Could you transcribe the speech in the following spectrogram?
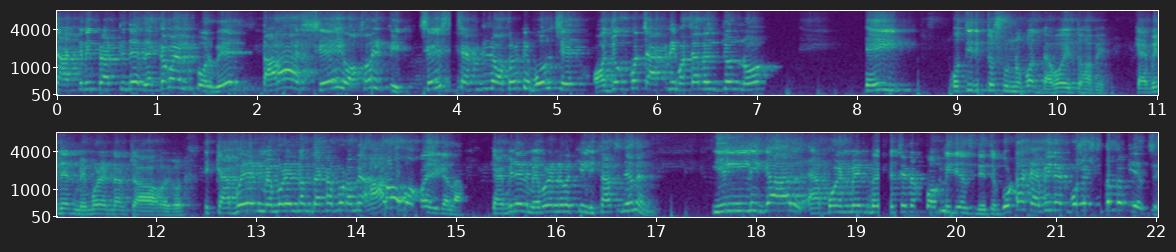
চাকরি প্রার্থীদের রেকমেন্ড করবে, তারা সেই অথরিটি সেই স্ট্যাটুটরি অথরিটি বলছে অযোগ্য চাকরি বাঁচানোর জন্য এই অতিরিক্ত শূন্যপদ ব্যবহৃত হবে। ক্যাবিনেট মেমোরেন্ডাম চাওয়া হয়ে গেল ক্যাবিনেট মেমোরেন্ডাম দেখার পর আমি আরও অবাক হয়ে গেলাম। ক্যাবিনেট মেমোরেন্ডামে কি লিখা আছে জানেন? ইললিগাল অ্যাপয়েন্টমেন্ট হয়েছে এটা কগনিজেন্স নিয়েছে। গোটা ক্যাবিনেট বসে সিদ্ধান্ত নিয়েছে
